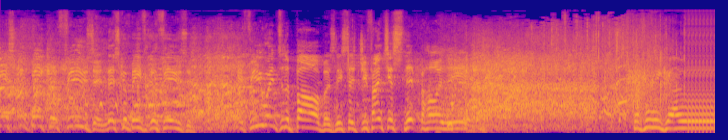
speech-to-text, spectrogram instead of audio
This could be confusing. This could be confusing. If you went to the barber's and he says, "Do you fancy a snip behind the ear?" Before we go...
